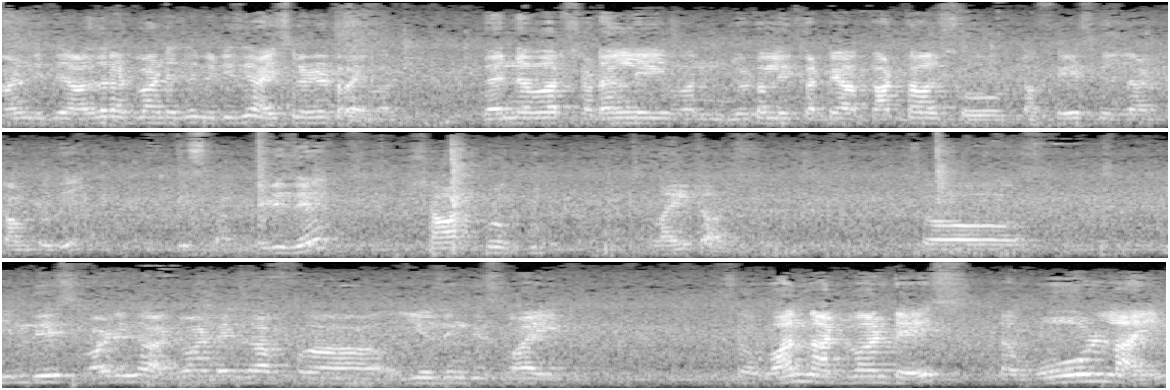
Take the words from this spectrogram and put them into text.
And the other advantage is it is a isolated driver. Whenever suddenly one neutrally cut, cut also, the face will not come to the one. It is a shock proof light also. So in this, what is the advantage of uh, using this light? So one advantage, the old light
